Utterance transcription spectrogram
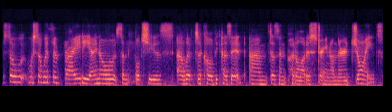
So, so with the variety, I know some people choose elliptical because it um, doesn't put a lot of strain on their joints.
